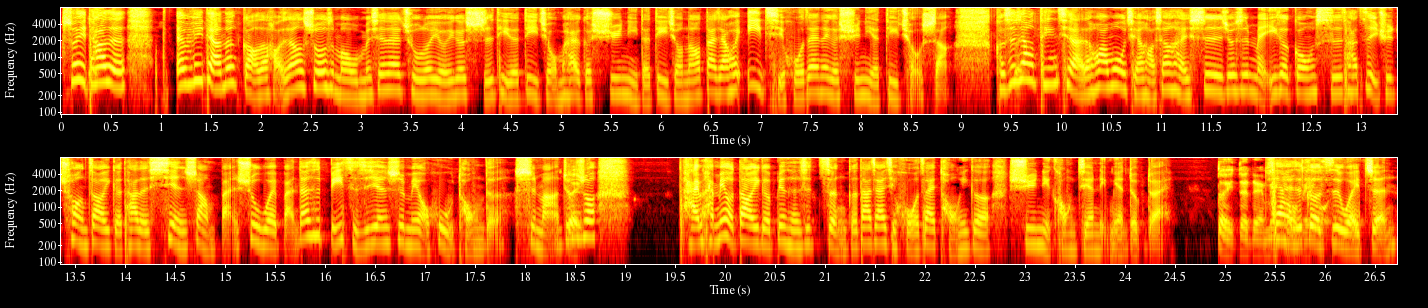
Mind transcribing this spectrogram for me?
所以它的 Nvidia 那搞得好像说什么，我们现在除了有一个实体的地球，我们还有个虚拟的地球，然后大家会一起活在那个虚拟的地球上。可是这样听起来的话，目前好像还是就是每一个公司他自己去创造一个它的线上版、数位版，但是彼此之间是没有互通的，是吗？就是说。还还没有到一个变成是整个大家一起活在同一个虚拟空间里面，对不对？对对对，现在还是各自为政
